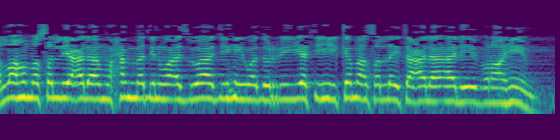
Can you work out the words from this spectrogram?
اللهم صل على محمد وأزواجه وذريته كما صليت على آل إبراهيم.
